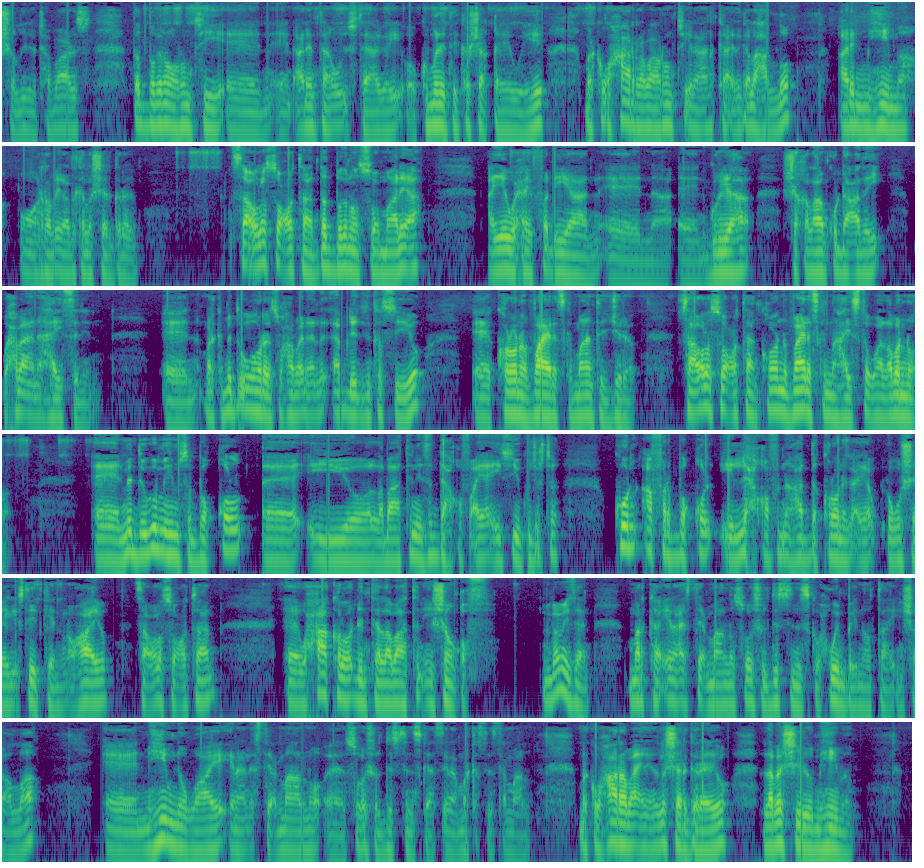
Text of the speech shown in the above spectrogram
shalina tavares. Dad badan oo runtii arrintan u istaagay oo community ka shaqeeya weeye. Marka waxaan rabaa runtii inaan halkaa idinala hadlo arrin muhiim ah oo raba inaan kala sheer garayo saa ula socotaan dad badan oo soomaali ah ayay waxay fadhiyaan guryaha shaqalaan ku dhacday waxba aan haysanin. Marka midda ugu horeysa waxaan rabaa inaan update idinka siiyo coronaviruska maanta jira. Saa ula socotaan coronaviruskana haysta waa laba nooc. Midda ugu muhiimsan boqol iyo labaatan iyo saddex qof ayaa ac ku jirta. Kun afar boqol iyo lix qofna hadda coroniga ayaa lagu sheegay statekeena ohio. Saa ula socotaan waxaa kaloo dhintay labaatan iyo shan qof. Mafahmaysaan marka inaan isticmaalno social distanceka wax weyn bay noo tahay insha allah. Muhiimna waaye inaan isticmaalno social distancekaas inaan markasta isticmaalno. Marka waxaan rabaa in la sheergareeyo laba shay oo muhiima.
